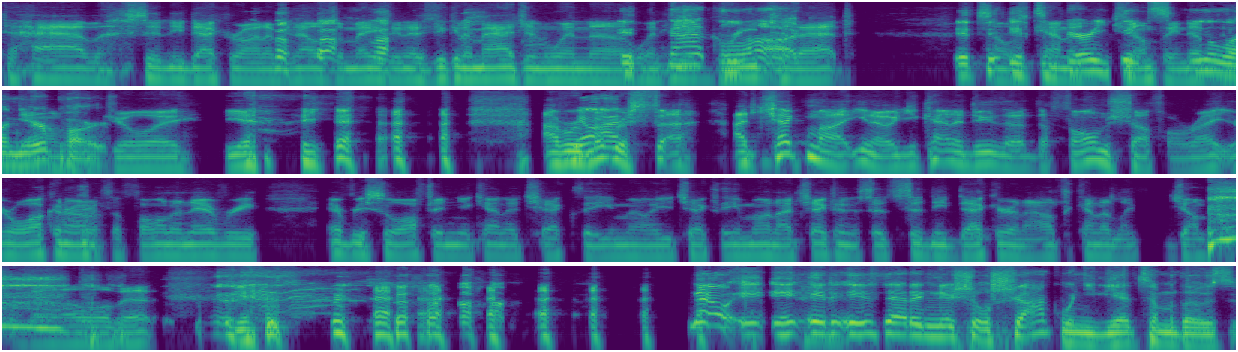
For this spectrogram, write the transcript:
to have Sidney Dekker on. I mean, that was amazing. As you can imagine, when uh, when he agreed luck. to that, it's I it's very good jumping up and on your part. Joy, yeah, yeah. I remember s- uh, I check my, you know, you kind of do the the phone shuffle, right? You're walking around with the phone, and every every so often you kind of check the email. You check the email, and I checked and it said Sidney Dekker, and I was kind of like jumped up and down a little bit. No, it, it, is that initial shock when you get some of those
